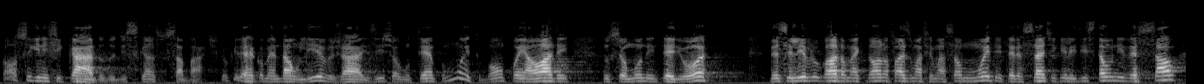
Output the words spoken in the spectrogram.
Qual o significado do descanso sabático? Eu queria recomendar um livro, já existe há algum tempo, muito bom, põe a ordem no seu mundo interior. Nesse livro, Gordon MacDonald faz uma afirmação muito interessante, que ele diz, tão universal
